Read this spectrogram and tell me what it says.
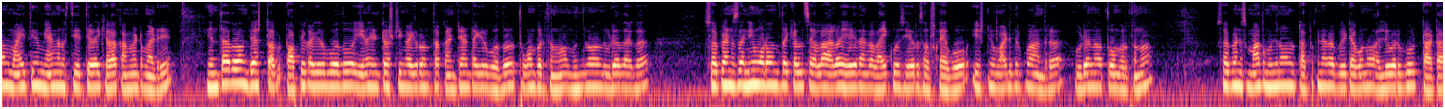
ಒಂದು ಮಾಹಿತಿ ನಿಮ್ಗೆ ಹೆಂಗೆ ಅಂತ ಅಂತೇಳಿ ಕೆಳಗೆ ಕಮೆಂಟ್ ಮಾಡಿರಿ. ಇಂಥದ್ದು ಒಂದು ಬೆಸ್ಟ್ ಟಾಪ್ ಟಾಪಿಕ್ ಆಗಿರ್ಬೋದು, ಏನೋ ಇಂಟ್ರೆಸ್ಟಿಂಗ್ ಆಗಿರುವಂಥ ಕಂಟೆಂಟ್ ಆಗಿರ್ಬೋದು ತೊಗೊಂಬರ್ತೀನಿ ಮುಂದಿನ ಒಂದು ವಿಡಿಯೋದಾಗ ಸೊ ಫ್ರೆಂಡ್ಸ್ ನೀವು ಮಾಡುವಂಥ ಕೆಲಸ ಎಲ್ಲ ಆಗಲೇ ಹೇಳಿದಂಗೆ ಲೈಕು ಶೇರು ಸಬ್ಸ್ಕ್ರೈಬು ಇಷ್ಟು ನೀವು ಮಾಡಿದ್ರಪ್ಪ ಅಂದ್ರೆ ವಿಡಿಯೋನ ತೊಗೊಂಬರ್ತಾನು ಸೊ ಫ್ರೆಂಡ್ಸ್ ಮಾತು ಮುಂದಿನ ಒಂದು ಟಾಪಿಕ್ನಾಗ ಭೇಟಿ ಆಗೋನು ಅಲ್ಲಿವರೆಗೂ ಟಾಟಾ.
